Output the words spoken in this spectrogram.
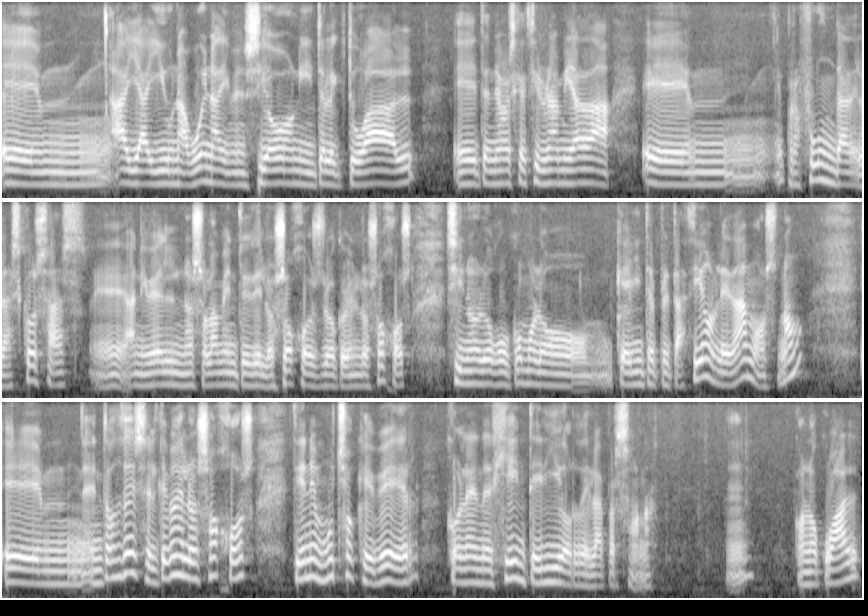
hay ahí una buena dimensión intelectual, tendríamos que decir una mirada profunda de las cosas, eh, a nivel no solamente de los ojos, lo que ven los ojos, sino luego cómo lo, qué interpretación le damos, ¿no? Eh, entonces el tema de los ojos tiene mucho que ver con la energía interior de la persona. ¿eh? Con lo cual,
